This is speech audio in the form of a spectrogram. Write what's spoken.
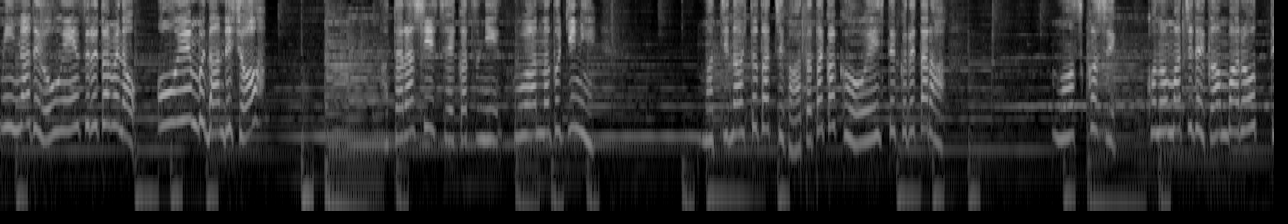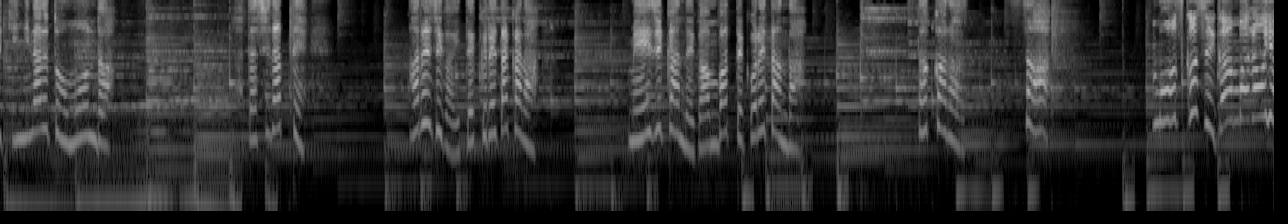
みんなで応援するための応援部なんでしょ？新しい生活に不安な時に街の人たちが温かく応援してくれたらもう少しこの街で頑張ろうって気になると思うんだ。私だって主がいてくれたから明治館で頑張ってこれたんだ。だからさもう少し頑張ろうよ。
